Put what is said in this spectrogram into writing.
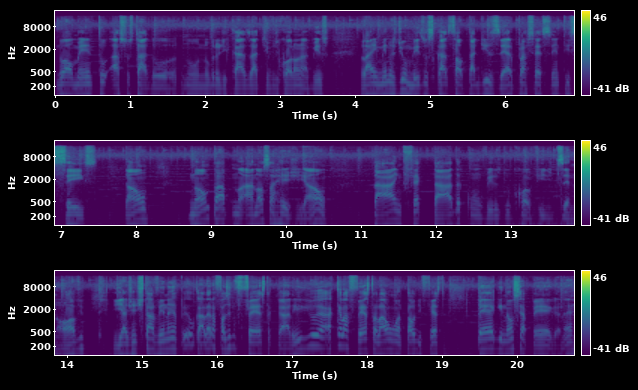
no aumento assustador no número de casos ativos de coronavírus. Lá em menos de um mês, os casos saltaram de 0 para 66. Então, não tá, a nossa região está infectada com o vírus do Covid-19 e a gente está vendo a galera fazendo festa, cara. E aquela festa lá, uma tal de festa, pega e não se apega, né?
